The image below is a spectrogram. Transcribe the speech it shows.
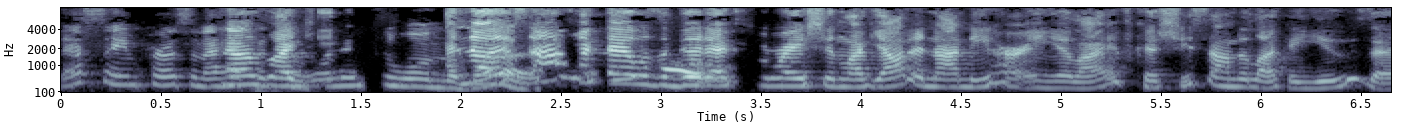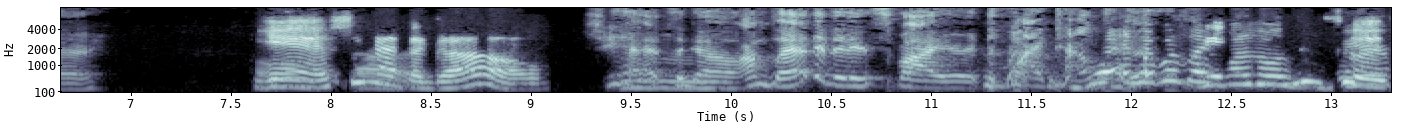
that same person I have like run into on the No, bus. it sounds like that was a good exploration. Like y'all did not need her in your life because she sounded like a user. Yeah, oh she God. had to go. She had mm. to go. I'm glad that it expired. like, yeah, and it was like one of those weird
